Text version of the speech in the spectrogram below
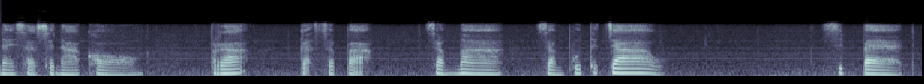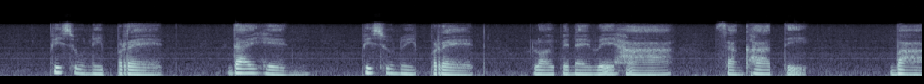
ในศาสนาของพระกัสสปะ สัมมาสัมพุทธเจ้า 18. ภิกษุณีเปรต ได้เห็นภิกษุณีเปรต ลอยไปในเวหา สังคาติ บา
